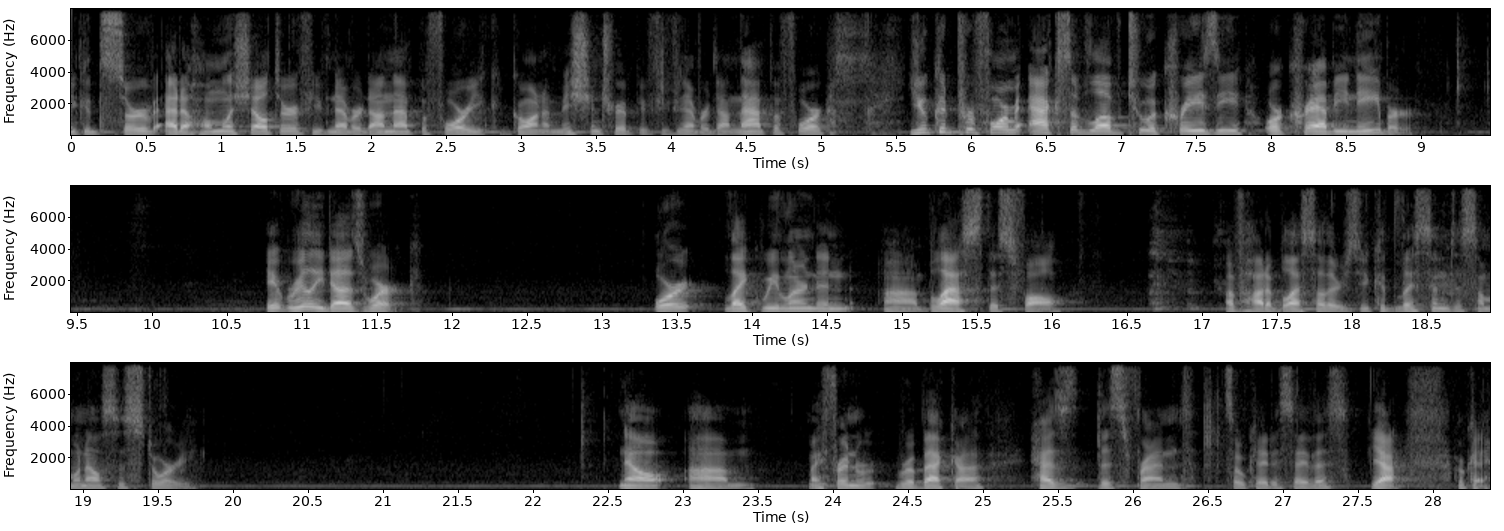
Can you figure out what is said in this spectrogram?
You could serve at a homeless shelter if you've never done that before. You could go on a mission trip if you've never done that before. You could perform acts of love to a crazy or crabby neighbor. It really does work. Or, like we learned in uh, Bless this fall, of how to bless others, you could listen to someone else's story. Now, um, my friend Rebecca has this friend. It's okay to say this? Yeah, okay,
